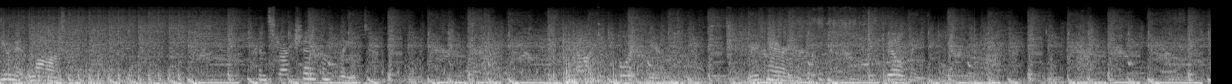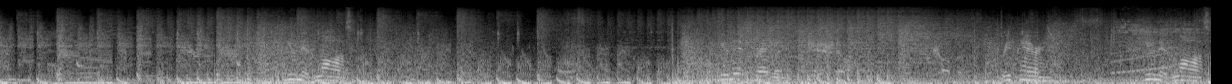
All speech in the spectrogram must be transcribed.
Unit lost. Construction complete. deployed here. Repairing. Building. Unit lost. Unit ready. Repairing. Unit lost.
